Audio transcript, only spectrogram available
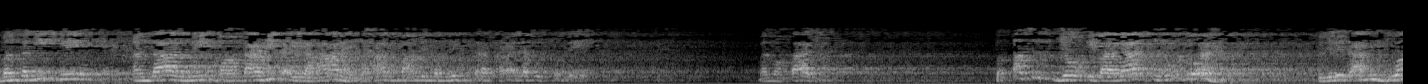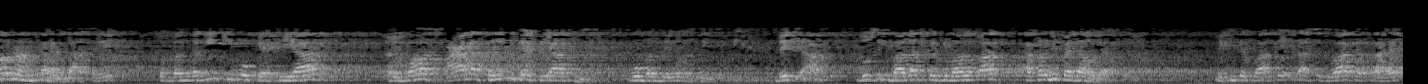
بندگی کے انداز میں محتاجی کا اظہار ہے کہ ہاتھ باندھے بندے کی طرف کھڑا اللہ اس کو دے۔ میں محتاج ہوں۔ تو اصل جو عبادات کی وہ دعا ہے۔ تو جب ایک آدمی دعا مانگتا ہے اللہ سے، تو بندگی کی وہ کیفیات، جو بہت اعلیٰ ترین کیفیات ہیں، وہ بندے کو نصیب ہوتی ہے دیکھیے آپ دوسری عبادت کے بعض اوقات اکڑ بھی پیدا ہو جاتا ہے لیکن جب واقعی اللہ سے دعا کرتا ہے،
